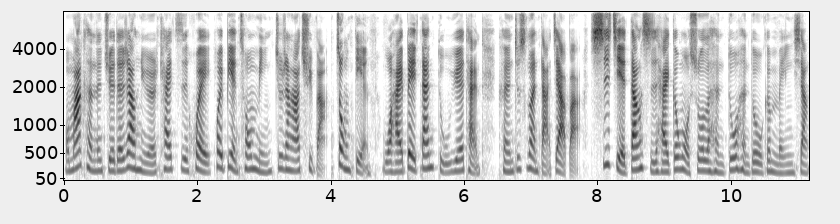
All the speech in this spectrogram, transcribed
我妈可能觉得让女儿开智慧会变聪明，就让她去吧。重点我还被单独约谈，可能就是乱打架吧。师姐当时还跟我说了很多很多，我根本没印象。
